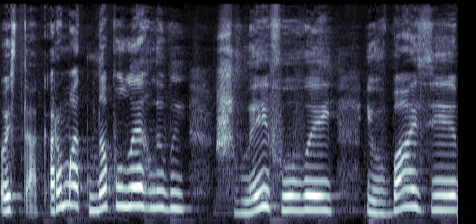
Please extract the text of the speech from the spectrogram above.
Ось так. Аромат наполегливий, шлейфовий і в базі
